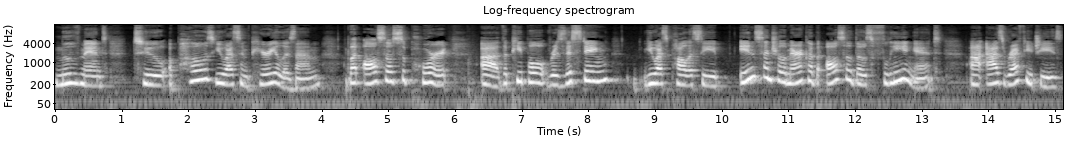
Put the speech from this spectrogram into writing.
movement to oppose U.S. imperialism, but also support uh, the people resisting U.S. policy in Central America, but also those fleeing it uh, as refugees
